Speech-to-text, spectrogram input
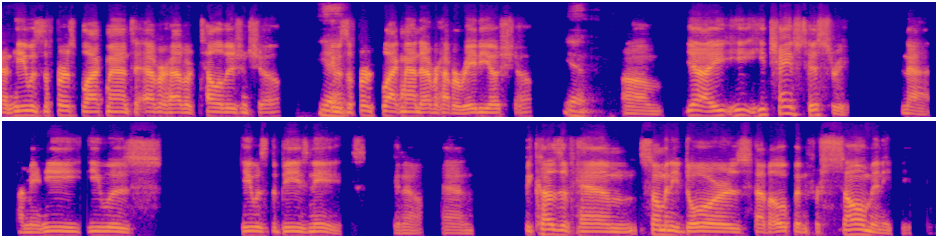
and he was the first black man to ever have a television show. Yeah. He was the first black man to ever have a radio show. Yeah. Um, yeah, he, he, he changed history, Nat. I mean, he he was he was the bee's knees you know, and because of him, so many doors have opened for so many people,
